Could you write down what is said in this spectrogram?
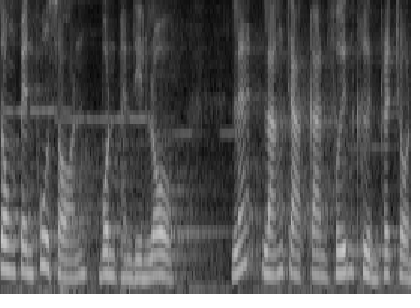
ทรงเป็นผู้สอนบนแผ่นดินโลก และหลังจากการฟื้นคืนพระชน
